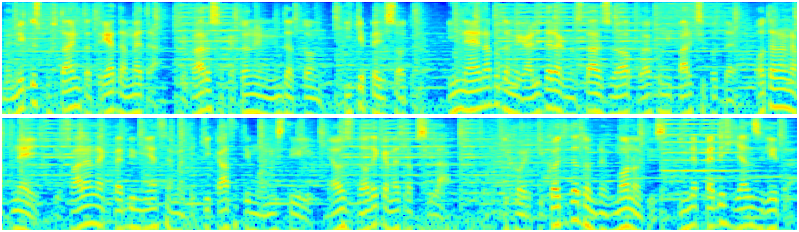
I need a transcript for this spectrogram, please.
με μήκος που φτάνει τα 30 μέτρα και βάρος 190 τόνου ή και περισσότερο. Είναι ένα από τα μεγαλύτερα γνωστά ζώα που έχουν υπάρξει ποτέ. Όταν αναπνέει, η φάλαινα εκπέμπει μια θεματική κάθετη μονή στήλη έως 12 μέτρα ψηλά. Η χωρητικότητα των πνευμόνων της είναι 5.000 λίτρα.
